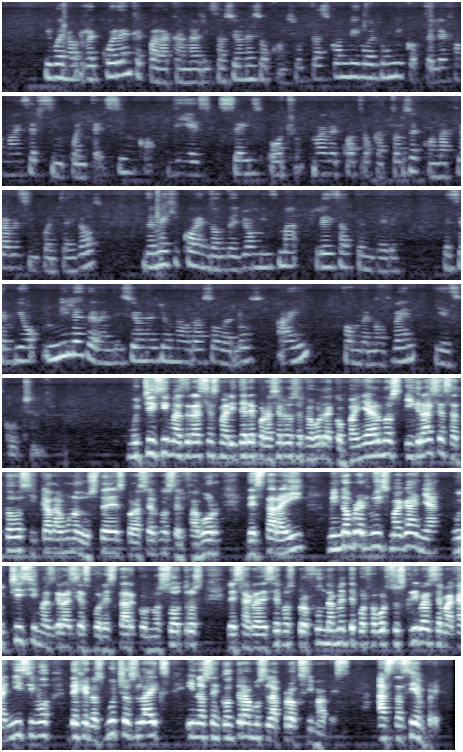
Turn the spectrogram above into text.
Y bueno, recuerden que para canalizaciones o consultas conmigo el único teléfono es el 55 10 6 8 9 4 14 con la clave 52 de México en donde yo misma les atenderé. Les envío miles de bendiciones y un abrazo de luz ahí donde nos ven y escuchan. Muchísimas gracias, Maritere, por hacernos el favor de acompañarnos y gracias a todos y cada uno de ustedes por hacernos el favor de estar ahí. Mi nombre es Luis Magaña. Muchísimas gracias por estar con nosotros. Les agradecemos profundamente. Por favor, suscríbanse, Magañísimo, déjenos muchos likes y nos encontramos la próxima vez. Hasta siempre.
